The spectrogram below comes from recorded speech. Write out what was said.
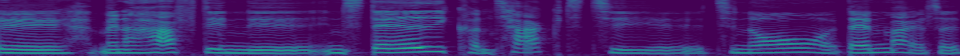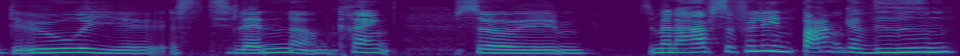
Øh, man har haft en, øh, en stadig kontakt til, øh, til Norge og Danmark, altså det øvrige, øh, altså til landene omkring. Så, øh, så man har haft selvfølgelig en bank af viden,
